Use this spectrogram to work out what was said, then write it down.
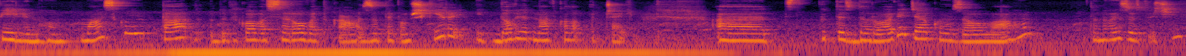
пілінгом маскою та додаткова сироватка за типом шкіри і догляд навколо очей. Е, Будьте здорові, дякую за увагу. До нових зустрічей!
